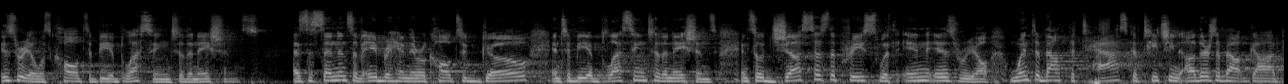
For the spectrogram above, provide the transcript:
Israel was called to be a blessing to the nations. As descendants of Abraham, they were called to go and to be a blessing to the nations. And so, just as the priests within Israel went about the task of teaching others about God,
